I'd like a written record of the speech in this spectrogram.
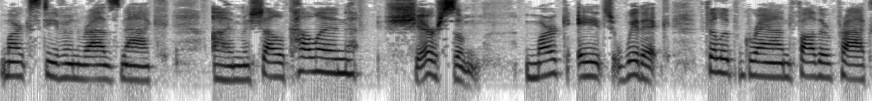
Mark Stephen Rasnack, uh, Michelle Cullen, Shersome, Mark H. Whittick, Philip Grand, Father Prax,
